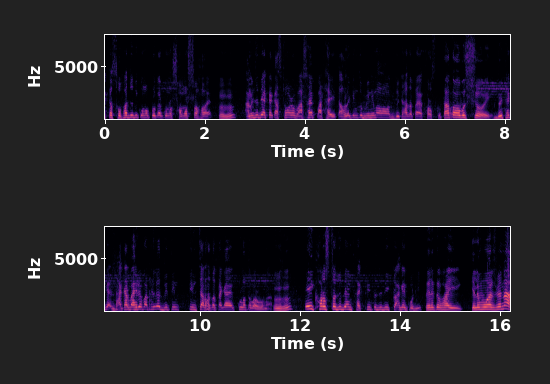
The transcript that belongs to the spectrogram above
একটা সোফা যদি কোনো প্রকার কোনো সমস্যা হয় আমি যদি একটা কাস্টমার বাসায় পাঠাই তাহলে কিন্তু মিনিমাম আমার দুইটা হাজার টাকা খরচ করতে তা তো অবশ্যই। দুই থেকে ঢাকার বাইরে পাঠাইলে দুই তিন তিন চার হাজার টাকায় কুলাতে পারব না। এই খরচটা যদি আমি ফ্যাক্টরিতে যদি একটু আগে করি তাহলে তো ভাই কেলেমো আসবে না?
